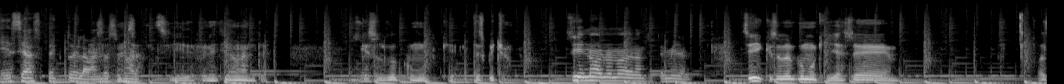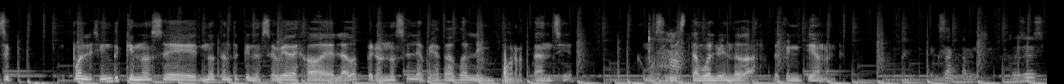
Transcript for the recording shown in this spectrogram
ese aspecto de la banda sonora. Sí, definitivamente. Que es algo como que. Te escucho. Sí, no, no, no, adelante, termina. Sí, que es algo como que ya se. O sea, ponle, siento que no se. No tanto que no se había dejado de lado, pero no se le había dado la importancia como se le está volviendo a dar, definitivamente. Exactamente. Entonces,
